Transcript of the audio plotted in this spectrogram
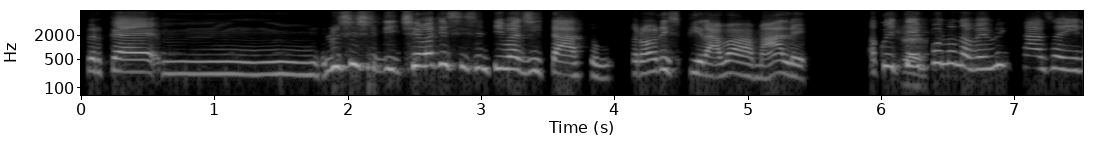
perché mm, lui si, diceva che si sentiva agitato, però respirava male. A quel Certo. tempo non avevo in casa il,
